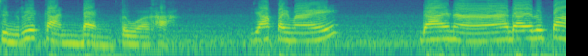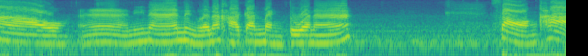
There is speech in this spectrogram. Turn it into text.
จึงเรียกการแบ่งตัวค่ะ ยากไปไหมได้นะ ได้หรือเปล่า อ่า นี่นะหนึ่งแล้วนะคะ การแบ่งตัวนะสองค่ะ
